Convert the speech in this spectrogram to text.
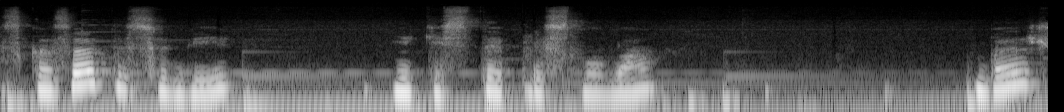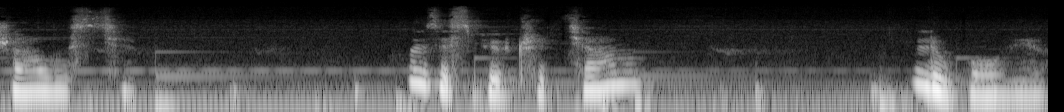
сказати собі якісь теплі слова, без жалості, а зі співчуттям, любов'ю.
